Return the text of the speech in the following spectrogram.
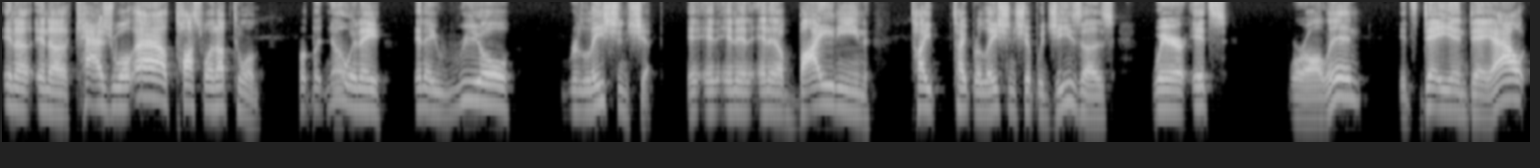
in a in a casual ah, i'll toss one up to him but but no in a in a real relationship in in, in, an, in an abiding type type relationship with jesus where it's we're all in it's day in day out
